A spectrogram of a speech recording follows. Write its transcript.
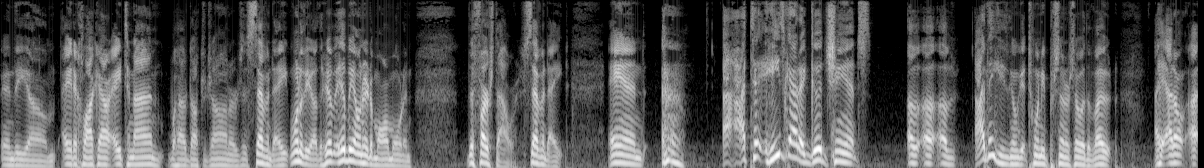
in the um, eight o'clock hour, eight to nine. We'll have Dr. John, or just seven to eight, one or the other. He'll, he'll be on here tomorrow morning, the first hour, seven to eight, and I, tell he's got a good chance of, of I think he's going to get twenty percent or so of the vote. I, I don't. I,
